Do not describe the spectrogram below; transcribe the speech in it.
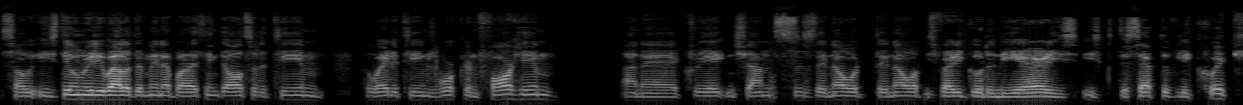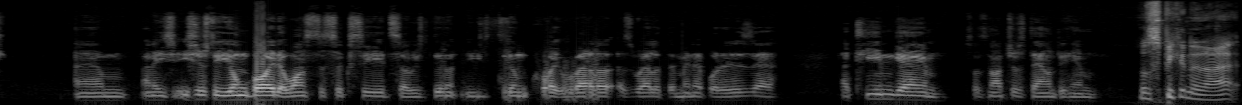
so he's doing really well at the minute. But I think also the team the way the team's working for him and uh, creating chances. They know they know he's very good in the air. He's he's deceptively quick, um, and he's, he's just a young boy that wants to succeed. So he's doing he's doing quite well as well at the minute. But it is a, a team game, so it's not just down to him. Well, speaking of that,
